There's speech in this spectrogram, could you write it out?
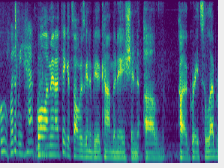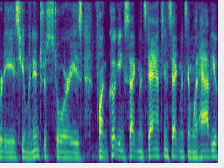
Oh, what do we have? Well, I mean, I think it's always going to be a combination of uh, great celebrities, human interest stories, fun cooking segments, dancing segments, and what have you.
